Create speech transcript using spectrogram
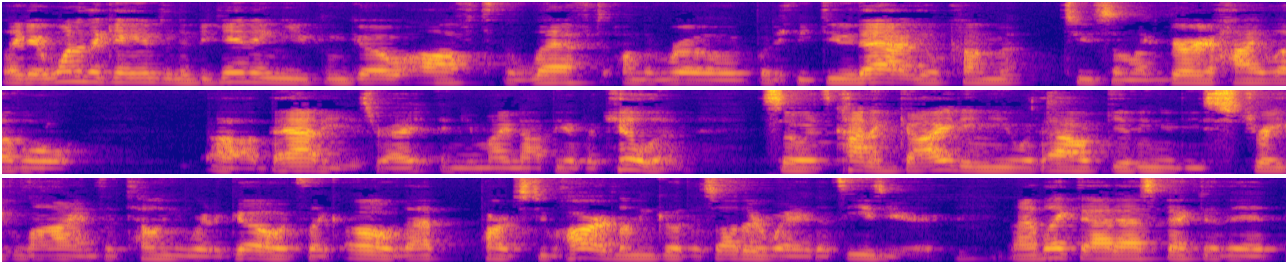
Like at one of the games in the beginning, you can go off to the left on the road, but if you do that, you'll come to some like very high level uh, baddies, right? And you might not be able to kill them. So it's kind of guiding you without giving you these straight lines of telling you where to go. It's like, oh, that part's too hard. Let me go this other way. That's easier. And I like that aspect of it.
